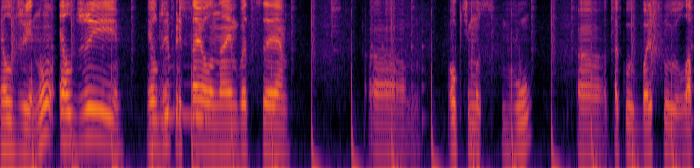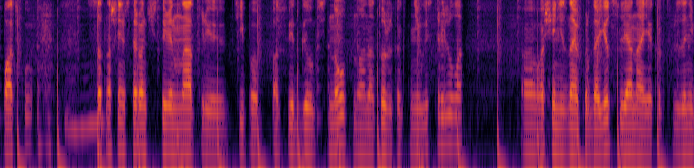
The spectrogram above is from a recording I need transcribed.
LG. Ну, LG, LG представила на МВЦ э, Optimus VU, э, такую большую лопатку Мгм. с соотношением сторон 4 на 3, типа ответ Galaxy Note, но она тоже как-то не выстрелила. Э, Вообще не знаю, продается ли она, я как-то за ней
